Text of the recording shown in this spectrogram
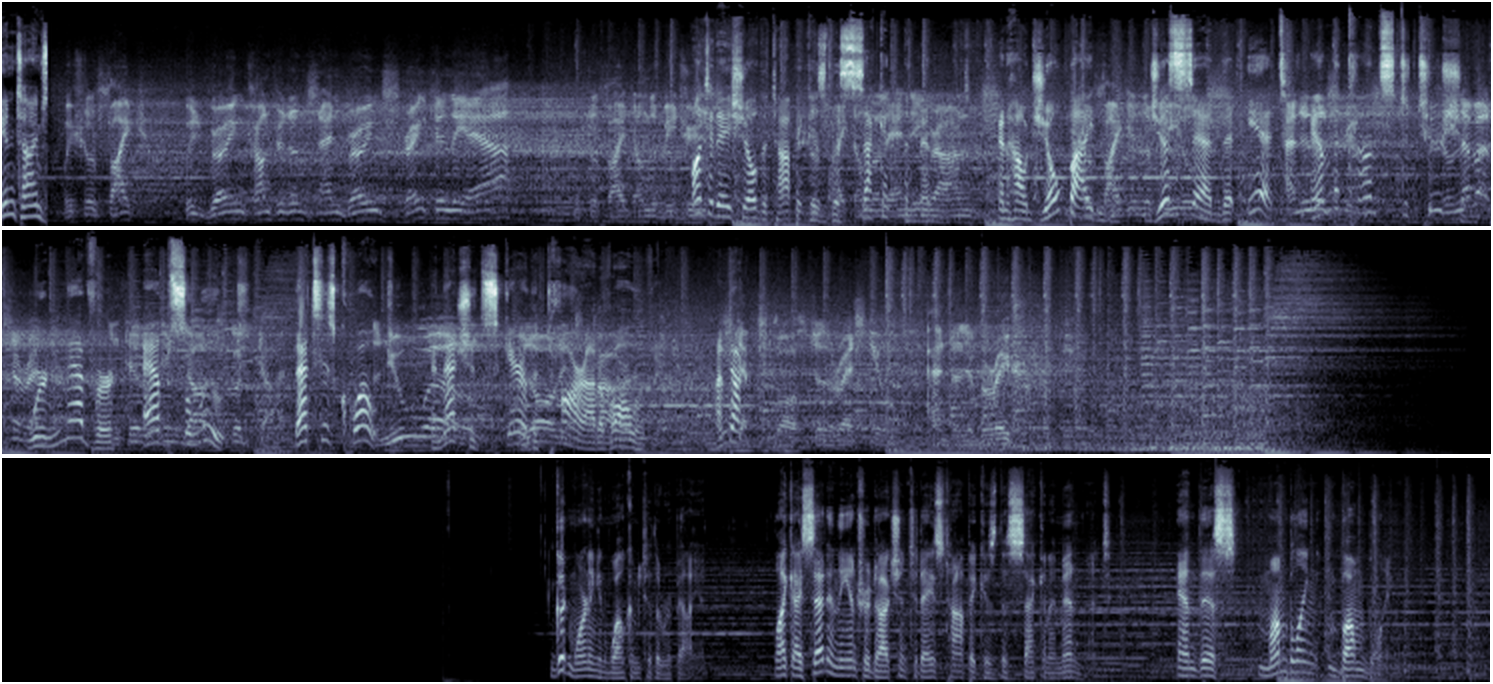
In times We shall fight with growing confidence and growing strength in the air. Fight on the on today's show, the topic is the on the Second Amendment grounds. and how Joe Biden just said that it and and the the. Constitution never were never absolute. God's good time That's his quote, and that should scare the tar out of all of you. I'm Dr. forth to the rescue and the liberation Good morning and welcome to the Rebellion. Like I said in the introduction, today's topic is the Second Amendment. And this mumbling, bumbling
